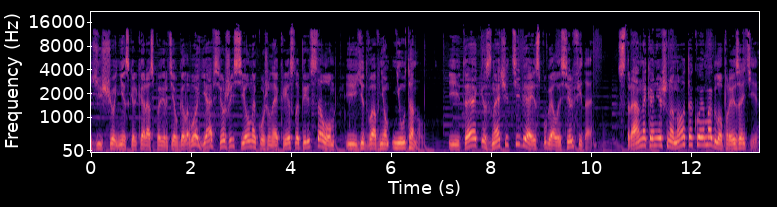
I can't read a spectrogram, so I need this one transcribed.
Еще несколько раз повертев головой, я все же сел на кожаное кресло перед столом и едва в нем не утонул. «Итак, значит, тебя испугалась Сельфида». Странно, конечно, но такое могло произойти.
